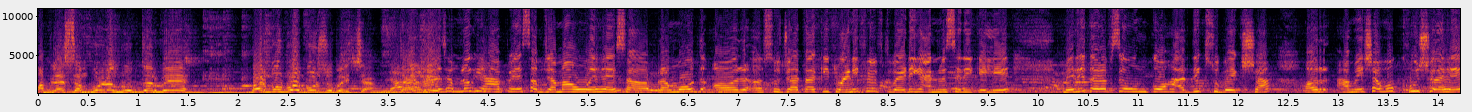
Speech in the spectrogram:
आपल्या संपूर्ण ग्रुप तर्फे भरपूर भरपूर शुभेच्छा। आज हम लोग यहाँ पे सब जमा हुए हैं प्रमोद और सुजाता की ट्वेंटी फिफ्थ वेडिंग एनिवर्सरी के लिए। मेरी तरफ़ से उनको हार्दिक शुभेच्छा और हमेशा वो खुश रहे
